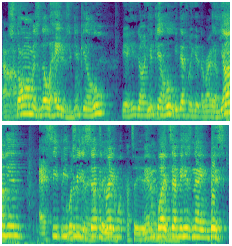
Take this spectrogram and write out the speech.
I- I'm- Storm is no haters. If you can hoop, Yeah, he's going. You He, can hoop. He definitely getting the right The up. youngin at CP3, his the name? seventh grade you- one. I'll tell you Man, them name boy right tell me his name Biscuit.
